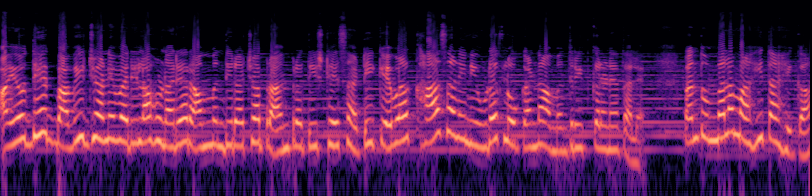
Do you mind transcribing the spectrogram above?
अयोध्येत बावीस जानेवारीला होणाऱ्या राम मंदिराच्या प्राणप्रतिष्ठेसाठी केवळ खास आणि निवडक लोकांना आमंत्रित करण्यात आलंय. पण तुम्हाला माहीत आहे का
